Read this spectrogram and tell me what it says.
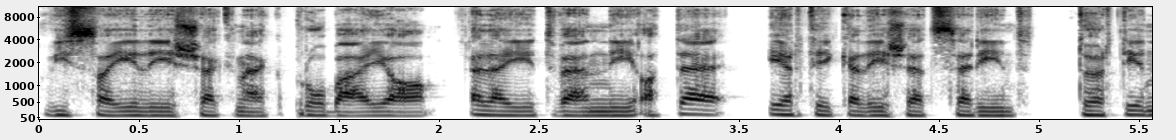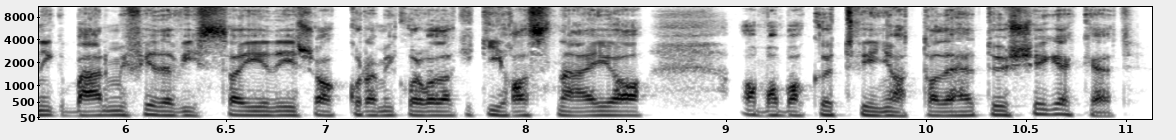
visszaéléseknek próbálja elejét venni. A te értékelésed szerint történik bármiféle visszaélés akkor, amikor valaki kihasználja a baba kötvény adta lehetőségeket?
